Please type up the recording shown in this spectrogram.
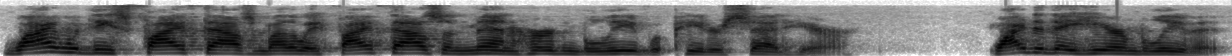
Why would these 5,000, by the way, 5,000 men heard and believed what Peter said here? Why did they hear and believe it?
